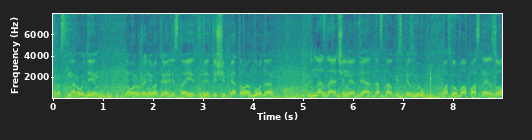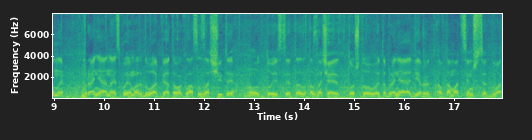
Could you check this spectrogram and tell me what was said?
в простонародье. На вооружении в отряде стоит с 2005 года. Предназначенная для доставки спецгрупп в особо опасные зоны. Броня на СПМ-2 пятого класса защиты. Ну, то есть это означает то, что эта броня держит автомат 7,62.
